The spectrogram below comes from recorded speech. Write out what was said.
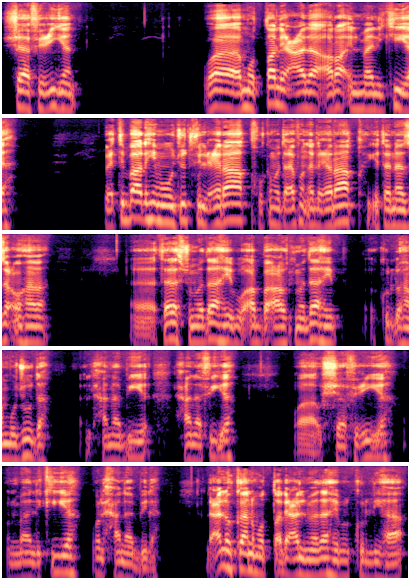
شافعيا ومطلع على آراء المالكية باعتباره موجود في العراق وكما تعرفون العراق يتنازعها آه، ثلاث مذاهب وأربعة مذاهب كلها موجودة الحنابية الحنفية والشافعية والمالكية والحنابلة. لعله كان مطلع على المذاهب كلها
